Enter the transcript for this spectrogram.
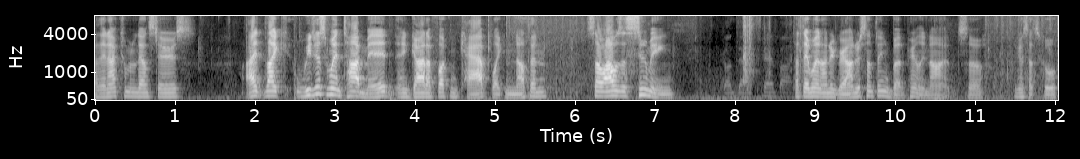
Are they not coming downstairs? I, like, we just went top mid and got a fucking cap, like nothing. So I was assuming that they went underground or something, but apparently not, so I guess that's cool.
